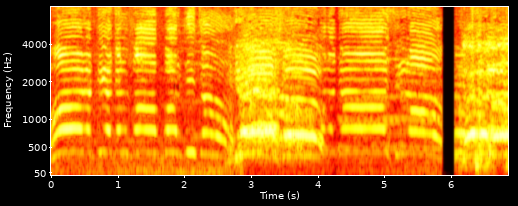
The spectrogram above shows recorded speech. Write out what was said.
भारतीय जनता पार्टीचा. जय श्रीराम. या ठिकाणी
